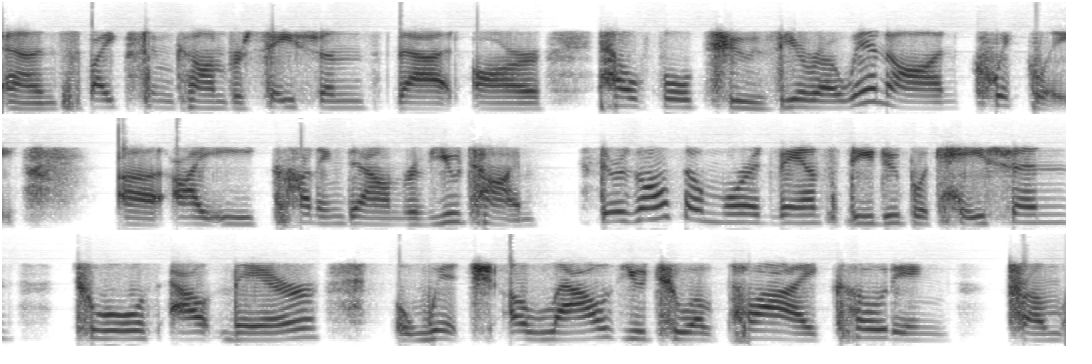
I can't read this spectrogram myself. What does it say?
and spikes in conversations that are helpful to zero in on quickly, uh, i.e., cutting down review time. There's also more advanced deduplication tools out there, which allows you to apply coding from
